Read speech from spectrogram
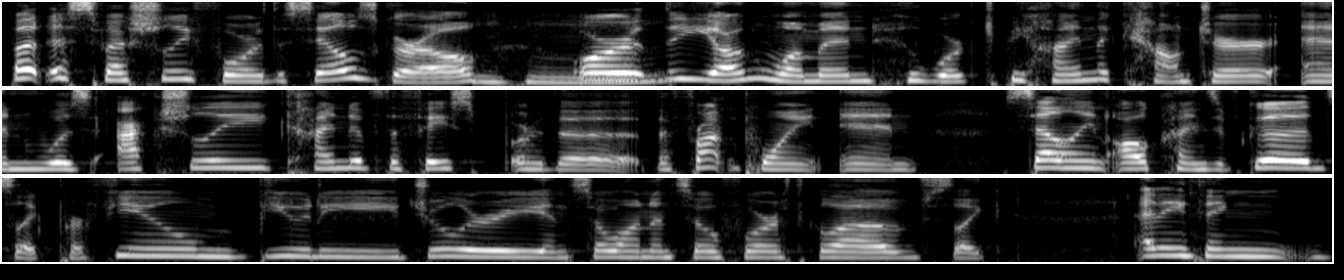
but especially for the sales girl or the young woman who worked behind the counter and was actually kind of the face or the, the front point in selling all kinds of goods like perfume, beauty, jewelry, and so on and so forth, gloves, like anything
